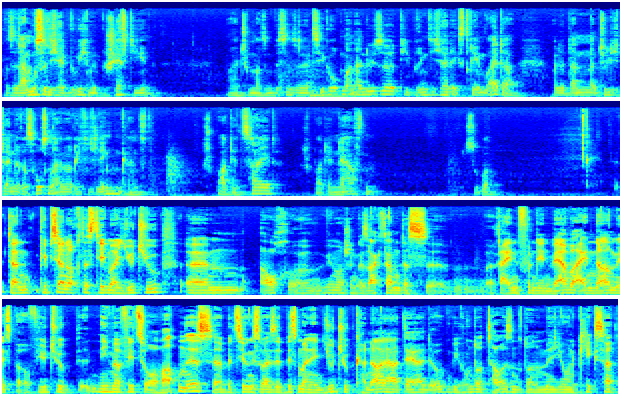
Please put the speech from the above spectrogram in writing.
Also da musst du dich halt wirklich mit beschäftigen. Halt schon mal so ein bisschen so eine Zielgruppenanalyse, die bringt dich halt extrem weiter, weil du dann natürlich deine Ressourcen einfach richtig lenken kannst. Spart dir Zeit, spart dir Nerven. Super. Dann gibt's ja noch das Thema YouTube. Ähm, auch, äh, wie wir schon gesagt haben, dass äh, rein von den Werbeeinnahmen jetzt auf YouTube nicht mehr viel zu erwarten ist, ja, beziehungsweise bis man einen YouTube-Kanal hat, der halt irgendwie 100.000 oder eine Million Klicks hat,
